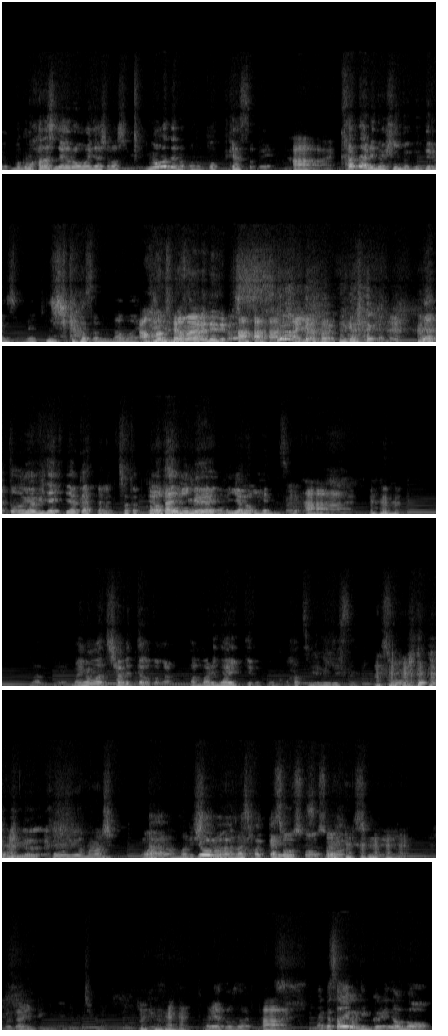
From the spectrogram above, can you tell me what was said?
僕も話しながら思い出しましたけど、今までのこのポッドキャストで、はい。かなりの頻度出てるんですよね、西川さんの名前。あ、本当名前は出てます。ありがとうございなんかやっとお呼びできてよかったので、ちょっとこのタイミングで言うのも変ですけど、ます。はい。なんで、まあ、今まで喋ったことがあんまりないっていうのが僕も初耳です。そう、こういう、こういう話はあんまり業務の話ばっかりそうそう、そうですよね。無駄にできない時間。ありがとうございます。はい。なんか最後にグリノの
